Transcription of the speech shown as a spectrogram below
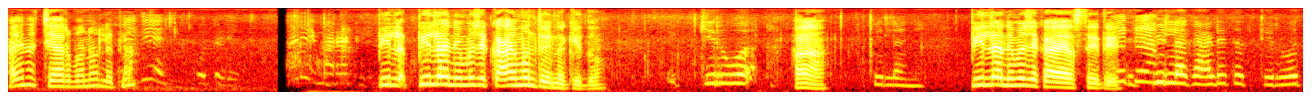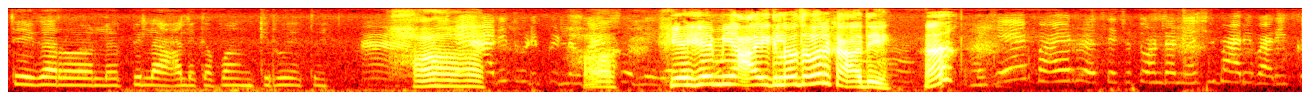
आहे ना चार बनवलेत ना? पिला पिलानी म्हणजे काय म्हणतोय नक्की तू? किरव. हा. पिलाने. पिलानी म्हणजे काय असते ते? पिला गाडीतात किरव ते गारवाला पिला आले का पण किरव येतोय. हा हा हा. हे. हे मी ऐकलं होतं बरं का आधी. हा? म्हणजे बाहेर त्याच्या तोंडाने अशी बारीक बारीक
